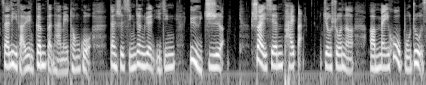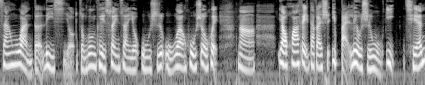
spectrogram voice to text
在立法院根本还没通过，但是行政院已经预支了，率先拍板。就说呢，呃，每户补助三万的利息哦，总共可以算一算，有五十五万户受惠。那要花费大概是一百六十五亿，钱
